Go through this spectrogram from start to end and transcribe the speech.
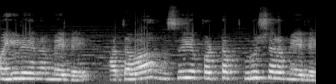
ಮಹಿಳೆಯರ ಮೇಲೆ ಅಥವಾ ಅಸೂಯೆಪಟ್ಟ ಪುರುಷರ ಮೇಲೆ.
